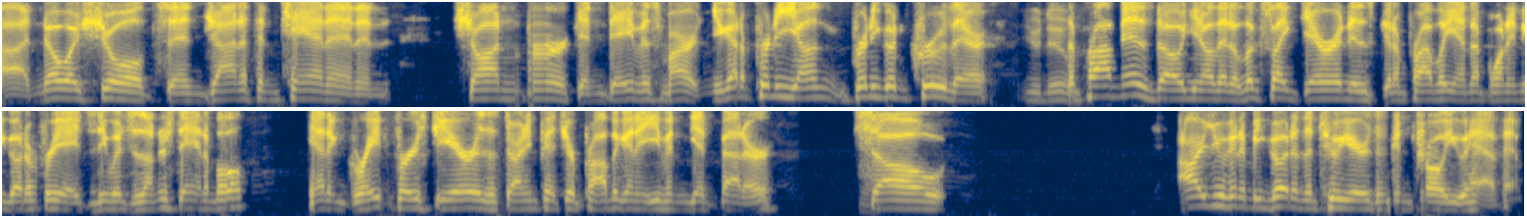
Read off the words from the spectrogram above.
uh, Noah Schultz and Jonathan Cannon and Sean Burke and Davis Martin, you got a pretty young, pretty good crew there. You do. The problem is though, you know that it looks like Garrett is going to probably end up wanting to go to free agency, which is understandable. He had a great first year as a starting pitcher, probably going to even get better. So, are you going to be good in the two years of control you have him?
